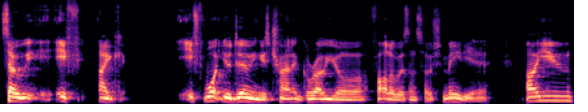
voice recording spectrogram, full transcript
So if like if what you're doing is trying to grow your followers on social media, are you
